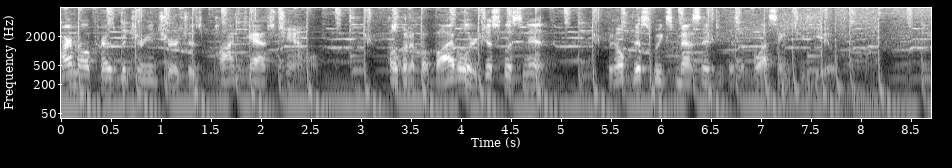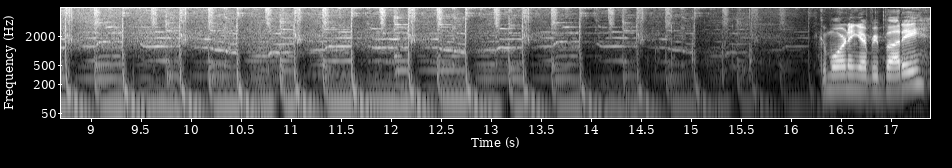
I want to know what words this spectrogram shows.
Carmel Presbyterian Church's podcast channel. Open up a Bible or just listen in. We hope this week's message is a blessing to you. Good morning, everybody.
